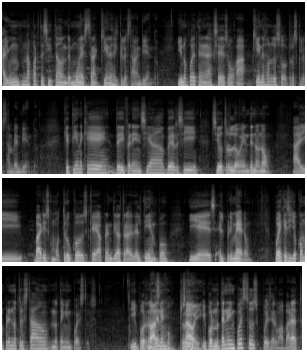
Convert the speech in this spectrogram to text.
hay una partecita donde muestra quién es el que lo está vendiendo. Y uno puede tener acceso a quiénes son los otros que lo están vendiendo. ¿Qué tiene que de diferencia ver si, si otros lo venden o no? Hay varios como trucos que he aprendido a través del tiempo y es el primero Puede que si yo compre en otro estado no tenga impuestos. Y por no tener, y por no tener impuestos puede ser más barato,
